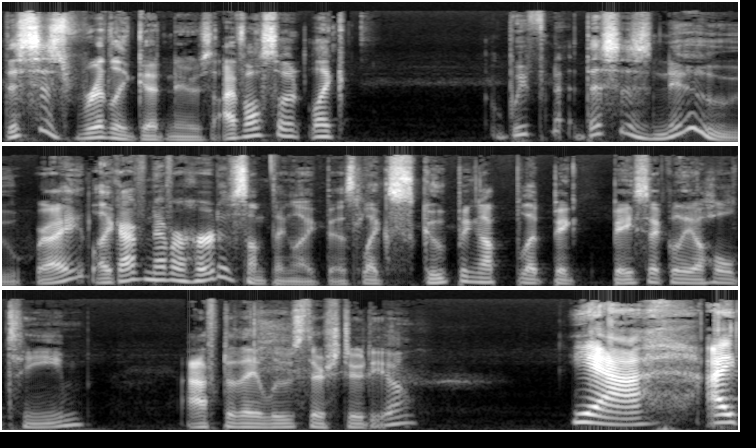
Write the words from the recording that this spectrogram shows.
This is really good news. I've also like, we've this is new, right? Like I've never heard of something like this. Like scooping up like basically a whole team after they lose their studio. Yeah, I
